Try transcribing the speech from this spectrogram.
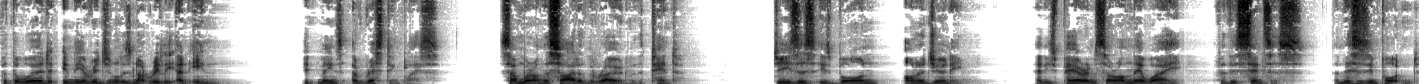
But the word in the original is not really an inn, it means a resting place, somewhere on the side of the road with a tent. Jesus is born on a journey, and his parents are on their way for this census. And this is important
